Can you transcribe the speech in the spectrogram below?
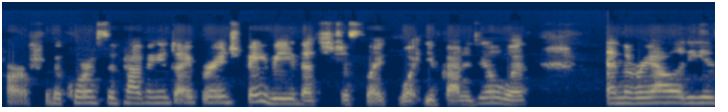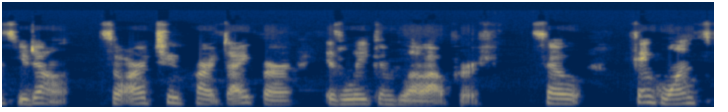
par for the course of having a diaper aged baby. That's just like what you've got to deal with. And the reality is you don't. So our two part diaper is leak and blowout proof. So I think once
